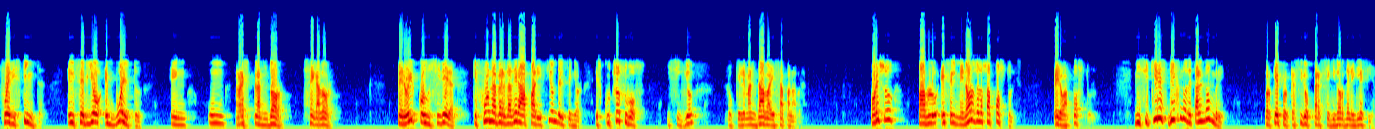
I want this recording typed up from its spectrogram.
Fue distinta. Él se vio envuelto en un resplandor cegador. Pero él considera que fue una verdadera aparición del Señor, escuchó su voz y siguió lo que le mandaba esa palabra. Por eso Pablo es el menor de los apóstoles, pero apóstol. Ni siquiera es digno de tal nombre. ¿Por qué? Porque ha sido perseguidor de la iglesia.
